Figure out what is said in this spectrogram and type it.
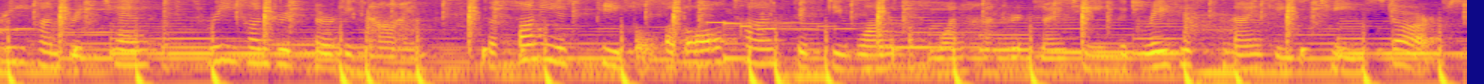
310 of 339, the funniest people of all time 51 of 119, the greatest 90s teen stars.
